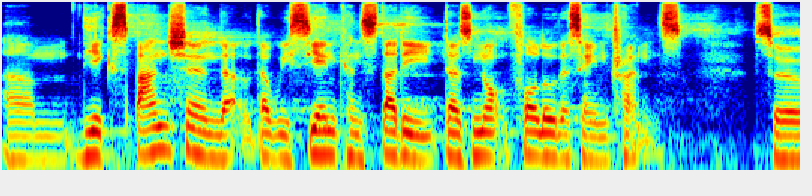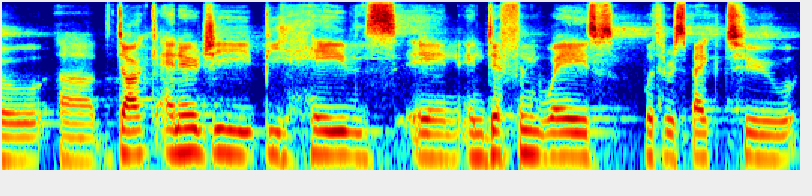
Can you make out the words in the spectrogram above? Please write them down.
um, the expansion that, that we see and can study does not follow the same trends. So uh, dark energy behaves in, in different ways with respect to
